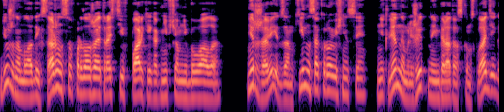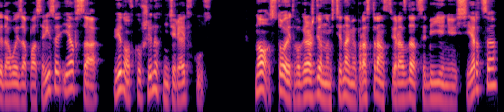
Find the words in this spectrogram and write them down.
Дюжина молодых саженцев продолжает расти в парке, как ни в чем не бывало. Не ржавеют замки на сокровищнице, нетленным лежит на императорском складе годовой запас риса и овса, вино в кувшинах не теряет вкус. Но стоит в огражденном стенами пространстве раздаться биению сердца...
